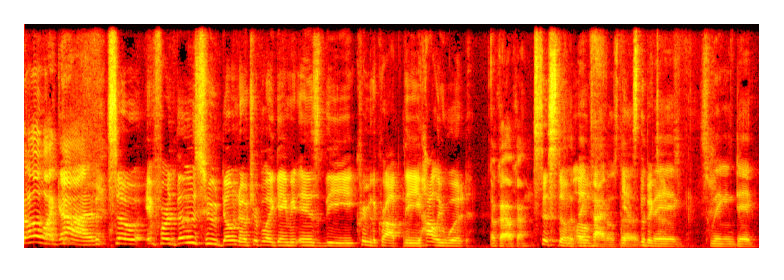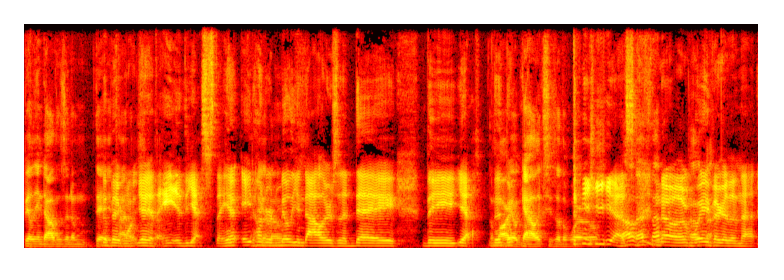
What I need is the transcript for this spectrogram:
Oh my god! So if- for those who don't know, AAA gaming is the cream of the crop, the Hollywood Okay, okay. system The big of titles, the, yes, the, the, big, big, titles. Swinging dick, billion dollars in a day. The big titles. one, yeah, yeah, the eight, yes, the eight hundred Halos. million dollars in a day. The yeah, The, Mario Galaxies of the world. yes, No, that's not. no, way bigger than that.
